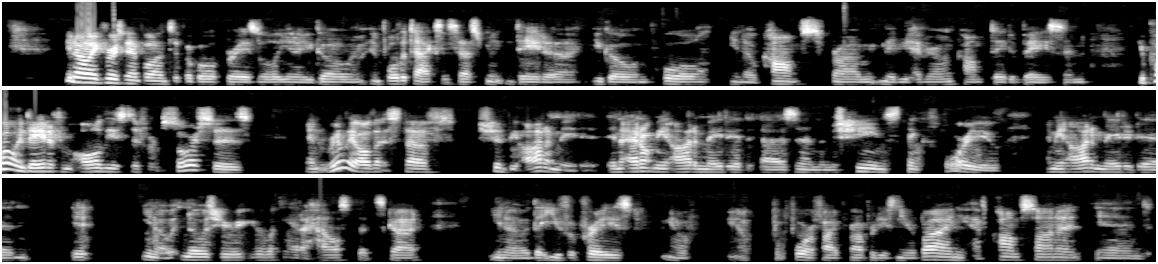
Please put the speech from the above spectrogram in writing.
you know, like for example, on typical appraisal, you know, you go and pull the tax assessment data, you go and pull, you know, comps from maybe you have your own comp database, and you're pulling data from all these different sources, and really all that stuff should be automated. And I don't mean automated as in the machines think for you. I mean automated in it, you know, it knows you're you're looking at a house that's got, you know, that you've appraised, you know, you know, four or five properties nearby, and you have comps on it, and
